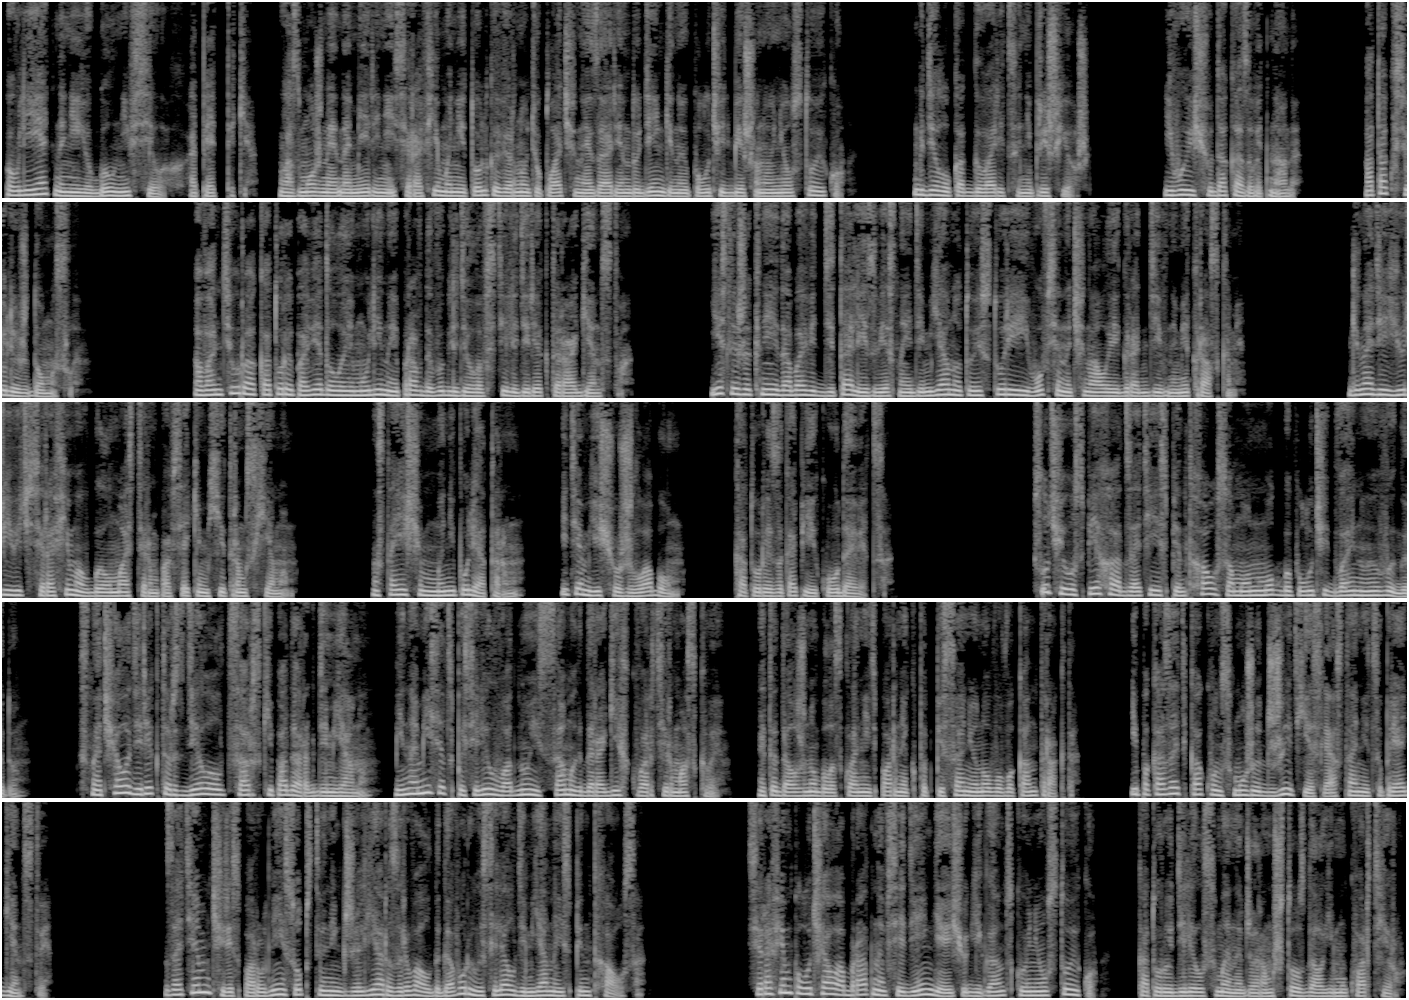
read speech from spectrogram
Повлиять на нее был не в силах, опять-таки. Возможное намерение Серафима не только вернуть уплаченные за аренду деньги, но и получить бешеную неустойку. К делу, как говорится, не пришьешь. Его еще доказывать надо. А так все лишь домыслы. Авантюра, о которой поведала ему Лина, и правда выглядела в стиле директора агентства. Если же к ней добавить детали, известные Демьяну, то история и вовсе начинала играть дивными красками. Геннадий Юрьевич Серафимов был мастером по всяким хитрым схемам, настоящим манипулятором и тем еще жлобом, который за копейку удавится. В случае успеха от затеи с пентхаусом он мог бы получить двойную выгоду, Сначала директор сделал царский подарок Демьяну и на месяц поселил в одну из самых дорогих квартир Москвы. Это должно было склонить парня к подписанию нового контракта и показать, как он сможет жить, если останется при агентстве. Затем, через пару дней, собственник жилья разрывал договор и выселял Демьяна из пентхауса. Серафим получал обратно все деньги, а еще гигантскую неустойку, которую делил с менеджером, что сдал ему квартиру.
